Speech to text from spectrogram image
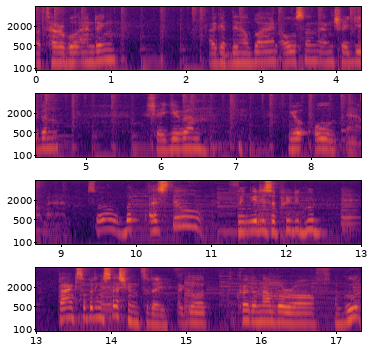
a terrible ending. I get Daniel Blind, Olsen, and Shay Given. Shay Given, you're old now, man. So, but I still think it is a pretty good packs opening session today. I got quite a number of good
